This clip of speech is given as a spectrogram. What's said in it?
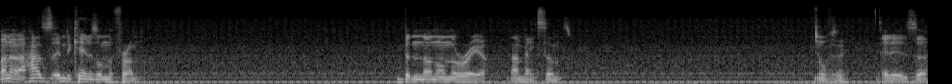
Oh no, it has indicators on the front. But none on the rear. That makes sense. Obviously, it is uh,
